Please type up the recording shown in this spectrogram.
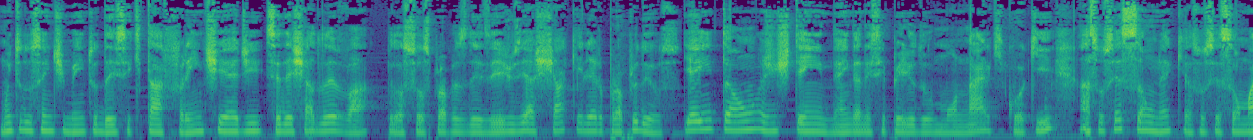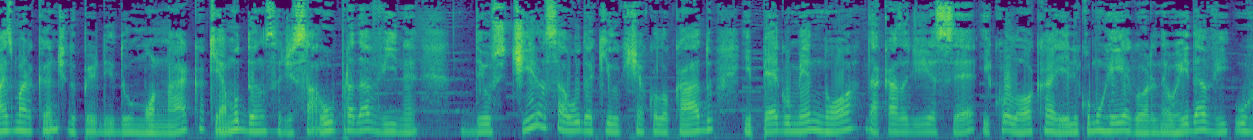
muito do sentimento desse que está à frente é de ser deixado levar pelos seus próprios desejos e achar que ele era o próprio Deus. E aí então a gente tem ainda nesse período monárquico aqui a sucessão, né, que é a sucessão mais marcante do período monarca, que é a mudança de Saul para Davi, né? Deus tira Saul daquilo que tinha colocado e pega o menor da casa de Jessé e coloca ele como rei agora, né? O rei Davi. O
